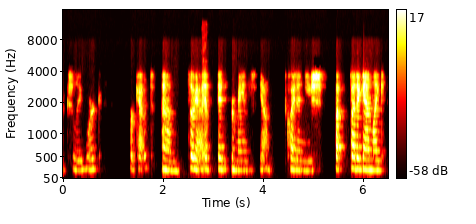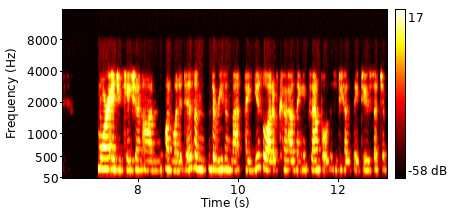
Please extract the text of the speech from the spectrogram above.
actually work work out. Um, so yeah, Yeah. It, it remains yeah quite a niche. But but again, like more education on on what it is, and the reason that I use a lot of co-housing examples is because they do such a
